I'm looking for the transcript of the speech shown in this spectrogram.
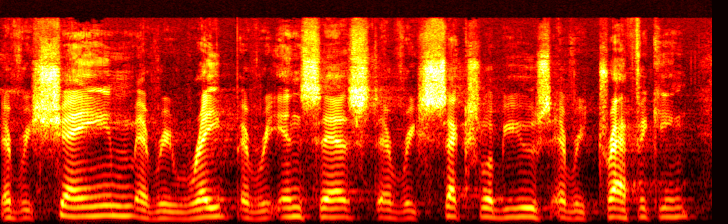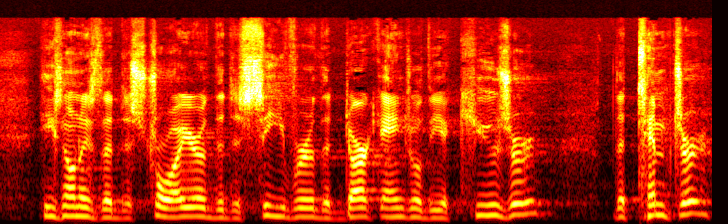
every shame, every rape, every incest, every sexual abuse, every trafficking. He's known as the destroyer, the deceiver, the dark angel, the accuser, the tempter,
